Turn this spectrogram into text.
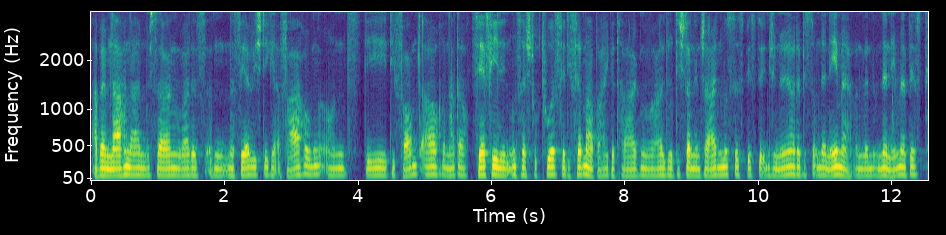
Aber im Nachhinein muss ich sagen, war das eine sehr wichtige Erfahrung und die, die formt auch und hat auch sehr viel in unserer Struktur für die Firma beigetragen, weil du dich dann entscheiden musstest, bist du Ingenieur oder bist du Unternehmer. Und wenn du Unternehmer bist,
